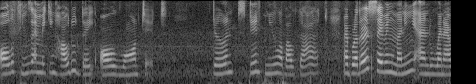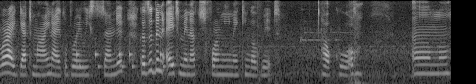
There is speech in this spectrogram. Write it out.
all the things I'm making, how do they all want it? Didn't, didn't knew about that. My brother is saving money and whenever I get mine, I would really send it. Because it's been 8 minutes for me making a vid. How cool. Um,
